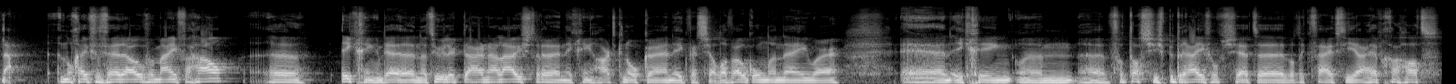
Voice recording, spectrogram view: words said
Nou, nog even verder over mijn verhaal. ik ging de, natuurlijk daar naar luisteren en ik ging hard knokken en ik werd zelf ook ondernemer. En ik ging een uh, fantastisch bedrijf opzetten, wat ik 15 jaar heb gehad.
